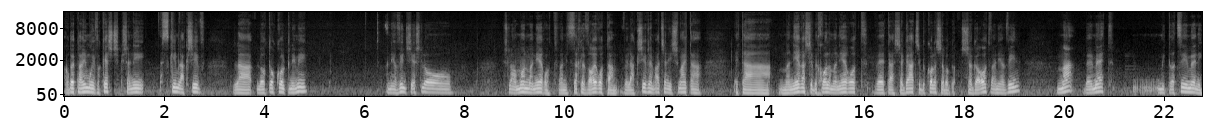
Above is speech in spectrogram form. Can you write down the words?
שהרבה פעמים הוא יבקש, כשאני אסכים להקשיב לא, לאותו קול פנימי, אני אבין שיש לו, יש לו המון מניירות, ואני אצטרך לברר אותם ולהקשיב להם עד שאני אשמע את, ה, את המניירה שבכל המניירות ואת השגעת שבכל השגעות, ואני אבין מה באמת מתרצים ממני,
